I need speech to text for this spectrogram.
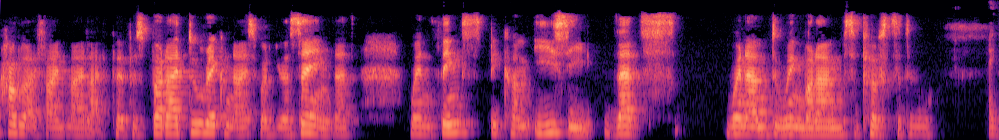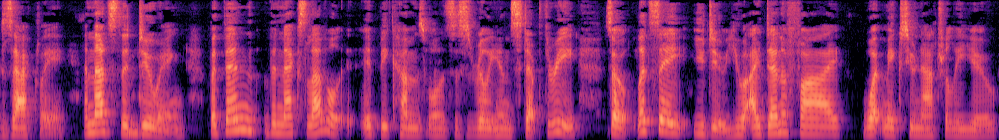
how do I find my life purpose? But I do recognize what you are saying that when things become easy, that's when I'm doing what I'm supposed to do. Exactly. And that's the mm. doing. But then the next level, it becomes, well, this is really in step three. So let's say you do, you identify what makes you naturally you.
